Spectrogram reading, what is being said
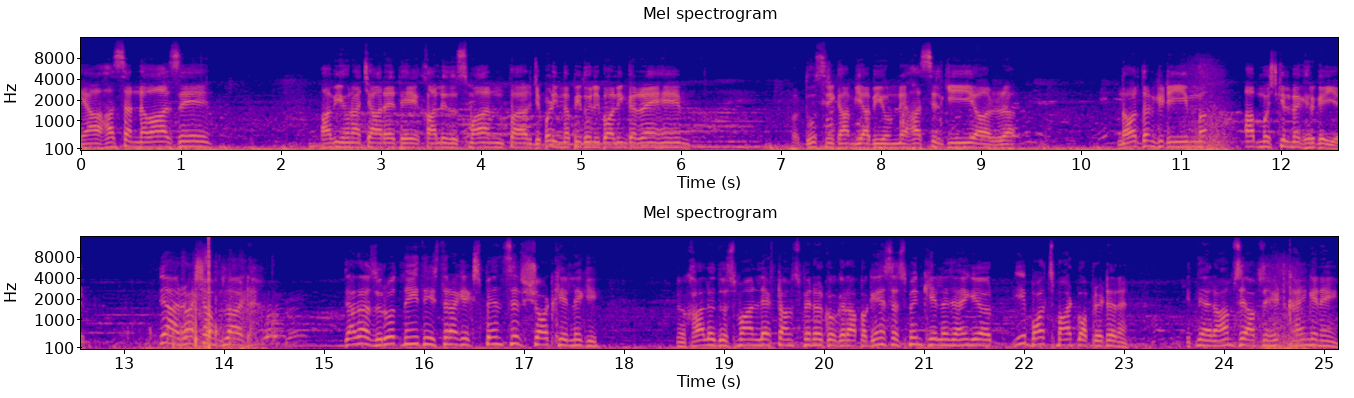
यहाँ हसन नवाज़ ने हावी होना चाह रहे थे। खालिद उस्मान पर जो बड़ी नपीतुली बॉलिंग कर रहे हैं और दूसरी कामयाबी उन्होंने हासिल की और नॉर्दर्न की टीम अब मुश्किल में घिर गई है। या रश ऑफ़ ब्लड ज़्यादा ज़रूरत नहीं थी इस तरह के एक्सपेंसिव शॉट खेलने की। Khalid Usman left arm spinner को अगर आप अगेंस्ट स्पिन खेलने जाएँगे और ये बहुत स्मार्ट ऑपरेटर हैं। इतने आराम से आपसे हिट खाएँगे नहीं।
